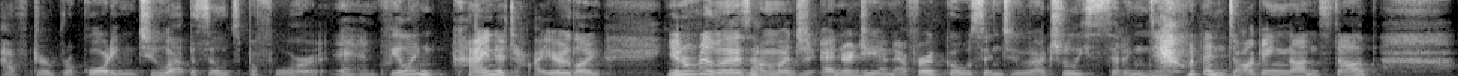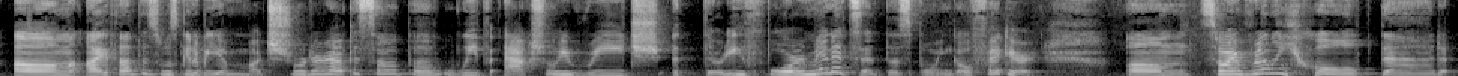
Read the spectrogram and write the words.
after recording two episodes before and feeling kind of tired, like you don't realize how much energy and effort goes into actually sitting down and talking nonstop. Um, I thought this was going to be a much shorter episode, but we've actually reached 34 minutes at this point. Go figure. Um, so I really hope that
